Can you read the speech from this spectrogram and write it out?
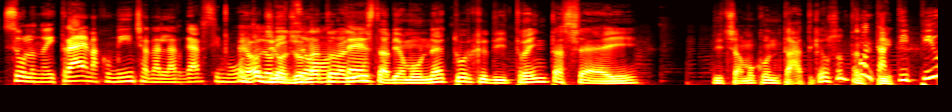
solo noi tre, ma comincia ad allargarsi molto E oggi ho aggiornato la lista, abbiamo un network di 36, diciamo, contatti, che non sono tanti. contatti più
